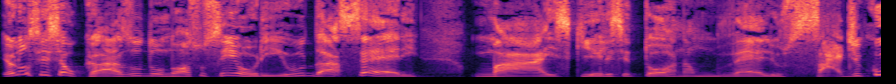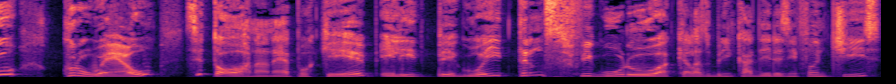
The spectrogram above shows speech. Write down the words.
Eu não sei se é o caso do nosso senhorio da série, mas que ele se torna um velho sádico, cruel, se torna, né? Porque ele pegou e transfigurou aquelas brincadeiras infantis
